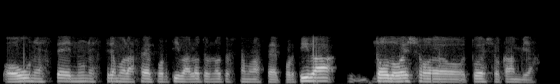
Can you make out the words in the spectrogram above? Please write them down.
o uno esté en un extremo de la fe deportiva, el otro en otro extremo de la fe deportiva, todo eso, todo eso cambia.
